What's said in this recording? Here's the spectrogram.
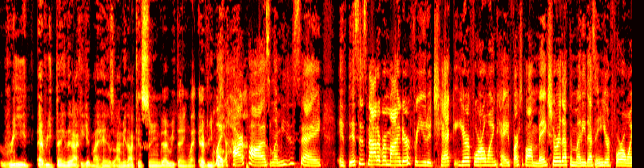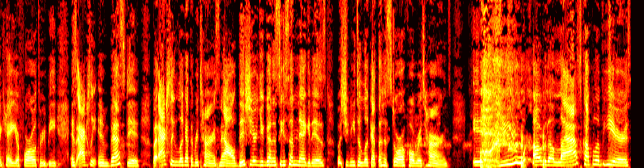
read everything that I could get my hands on. I mean, I consumed everything, like every book. Wait, hard pause. Let me just say, if this is not a reminder for you to check your 401k, first of all, make sure that the money that's in your 401k, your 403b is actually invested, but actually look at the returns. Now, this year you're going to see some negatives, but you need to look at the historical returns if oh, you over the last couple of years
